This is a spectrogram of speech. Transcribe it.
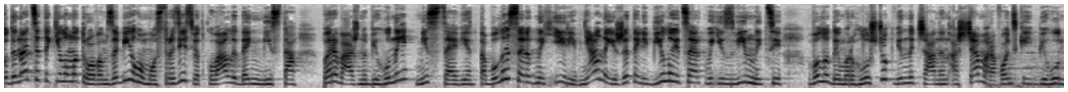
11-кілометровим забігом Острозі святкували День міста. Переважно бігуни місцеві. Та були серед них і рівняни, і жителі Білої церкви із Вінниці. Володимир Глущук – вінничанин, а ще марафонський бігун.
